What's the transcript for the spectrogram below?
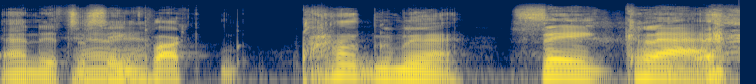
and it's the Yeah, same yeah. clock. St. Clair.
